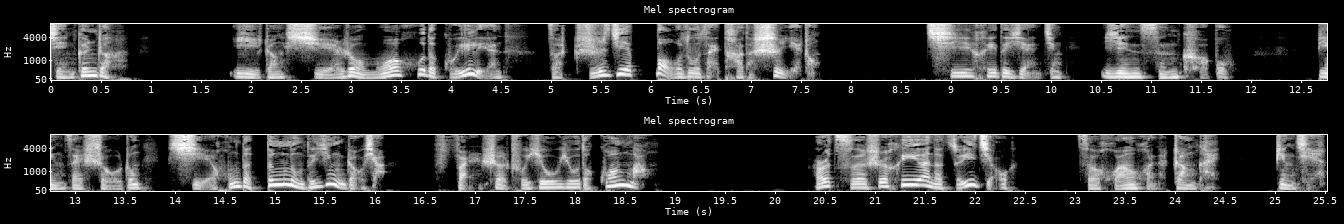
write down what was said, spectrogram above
紧跟着，一张血肉模糊的鬼脸则直接暴露在他的视野中，漆黑的眼睛阴森可怖，并在手中血红的灯笼的映照下，反射出幽幽的光芒。而此时，黑暗的嘴角则缓缓的张开，并且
